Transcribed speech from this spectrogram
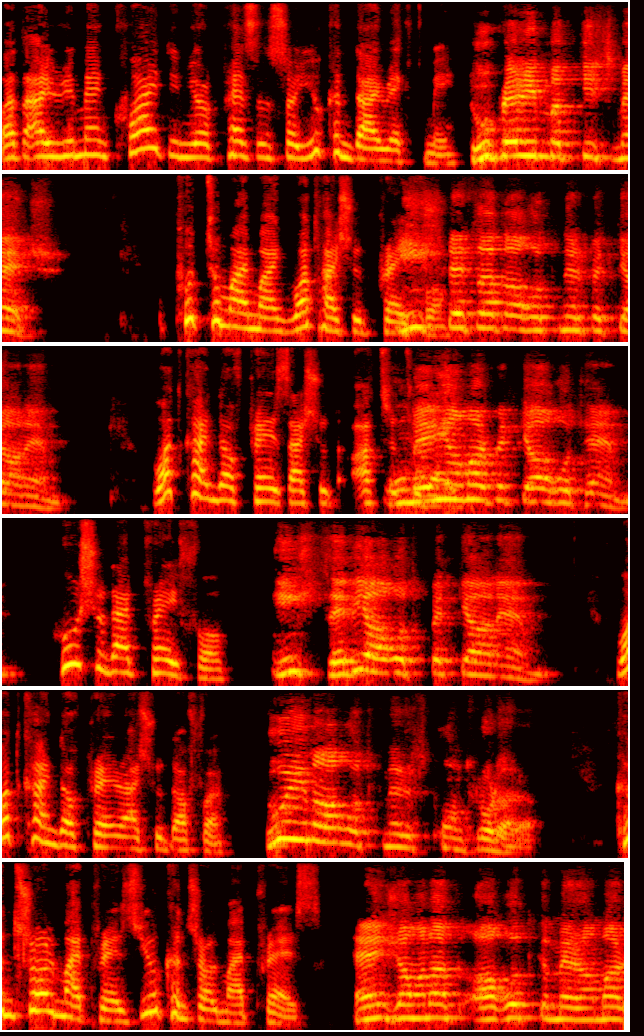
but I remain quiet in your presence so you can direct me. Դու բերի մտքից մեջ Put to my mind what I should pray ինչ for, տեսակ աղոթներ պետք է անեմ։ what kind of prayers I should utter Ումերի today, համար պետք է աղոթեմ։ who should I pray for, Ինչ ձևի աղոթք պետք է անեմ։ what kind of prayer I should offer. Դու իմ աղոթքներս կոնտրոլ արա։ Control my prayers, you control my prayers. Այն ժամանակ աղոթքը մեր համար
